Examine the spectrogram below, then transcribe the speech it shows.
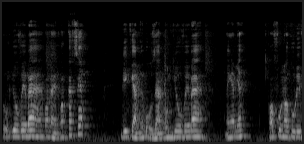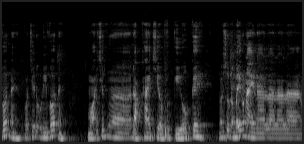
Onkyo V3 con này con cassette. Đi kèm cái bộ dàn Onkyo V3 anh em nhé. Có full auto reverse này có chế độ reverse này. Mọi chức ờ, đọc hai chiều cực kỳ ok. Nói chung là mấy con này là là là, là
